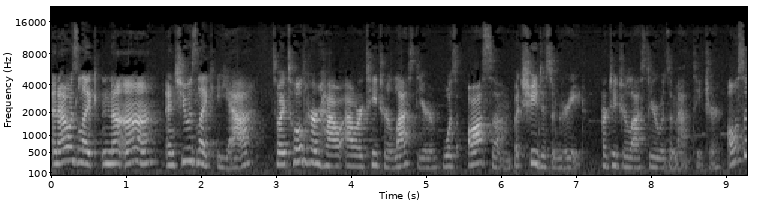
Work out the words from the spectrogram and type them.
and I was like, nah. And she was like, yeah. So I told her how our teacher last year was awesome, but she disagreed. Our teacher last year was a math teacher. Also,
